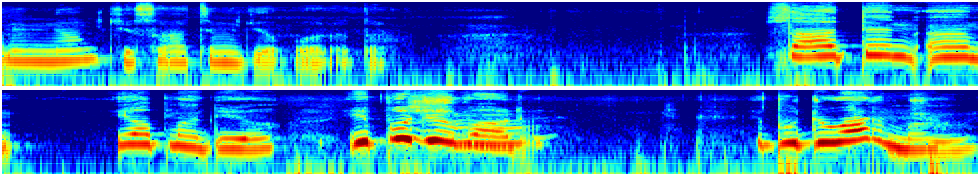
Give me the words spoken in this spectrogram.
Bilmiyorum ki saatim diyor bu arada. Zaten em, yapma diyor. İpucu Şunu- var. İpucu var mı? Şu-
